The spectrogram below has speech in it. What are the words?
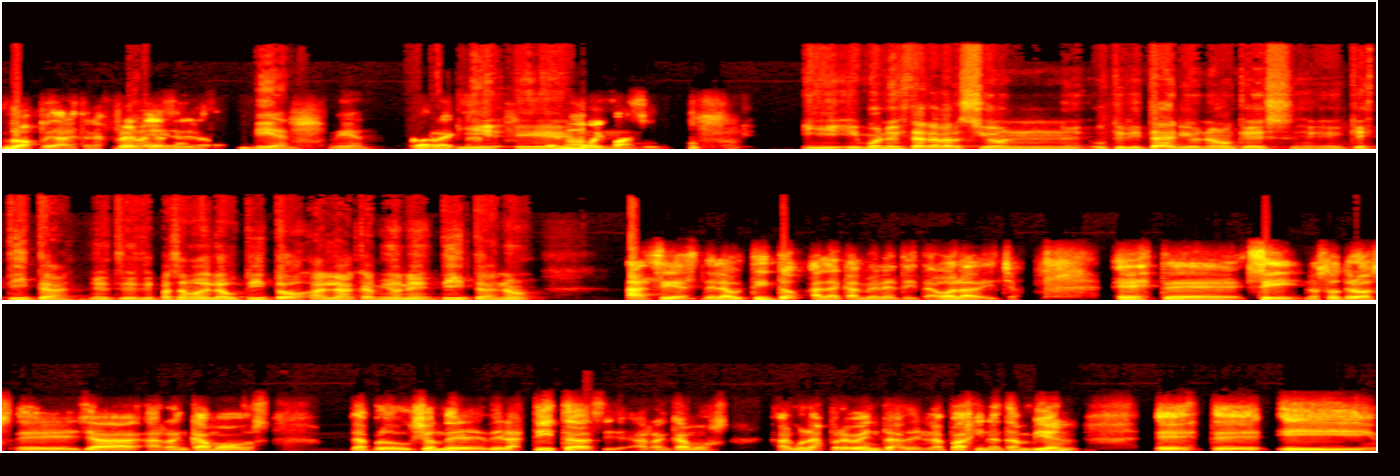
dos pedales tenés, freno y acelerador. Bien, bien. Correcto. es muy fácil. Y, bueno, está la versión utilitario, ¿no? Que es, eh, que es Tita. Este, pasamos del autito a la camionetita, ¿no? Así es, del autito a la camionetita, vos lo has dicho. Este, sí, nosotros eh, ya arrancamos la producción de, las titas, arrancamos algunas preventas en la página también, este, y,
